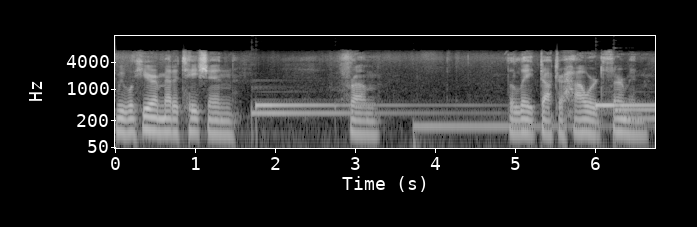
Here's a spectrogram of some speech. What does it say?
We will hear a meditation from the late Dr. Howard Thurman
